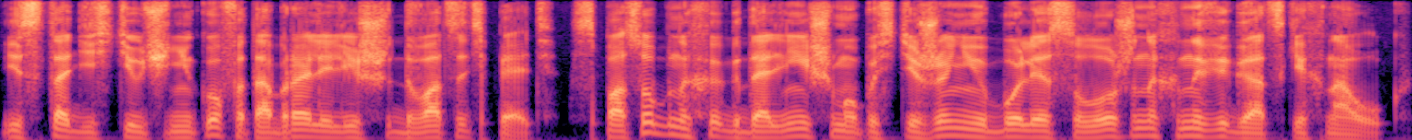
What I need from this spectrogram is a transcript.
Из 110 учеников отобрали лишь 25, способных к дальнейшему постижению более сложных навигатских наук.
